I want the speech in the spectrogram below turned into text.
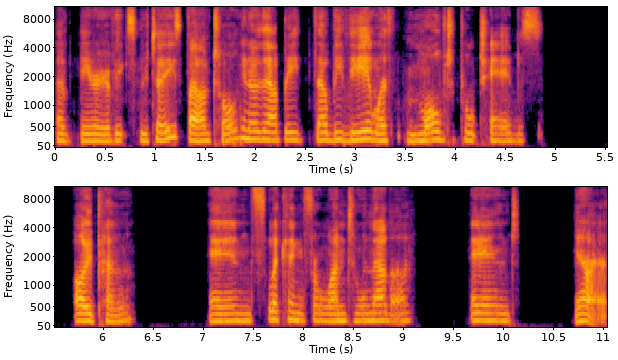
an area of expertise, but I'm told, you know, they'll be, they'll be there with multiple tabs open and flicking from one to another. And, you know,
